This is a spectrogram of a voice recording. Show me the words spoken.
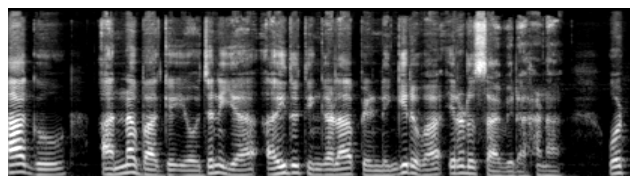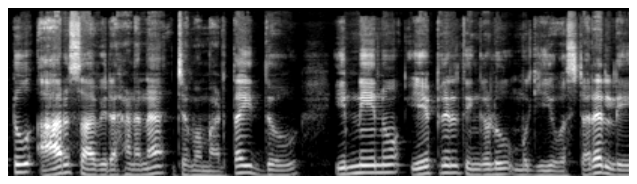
ಹಾಗೂ ಅನ್ನಭಾಗ್ಯ ಯೋಜನೆಯ ಐದು ತಿಂಗಳ ಪೆಂಡಿಂಗ್ ಇರುವ ಎರಡು ಸಾವಿರ ಹಣ. ಒಟ್ಟು ಆರು ಸಾವಿರ ಹಣನ ಜಮಾ ಮಾಡ್ತಾ ಇದ್ದು, ಇನ್ನೇನು ಏಪ್ರಿಲ್ ತಿಂಗಳು ಮುಗಿಯುವಷ್ಟರಲ್ಲಿ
